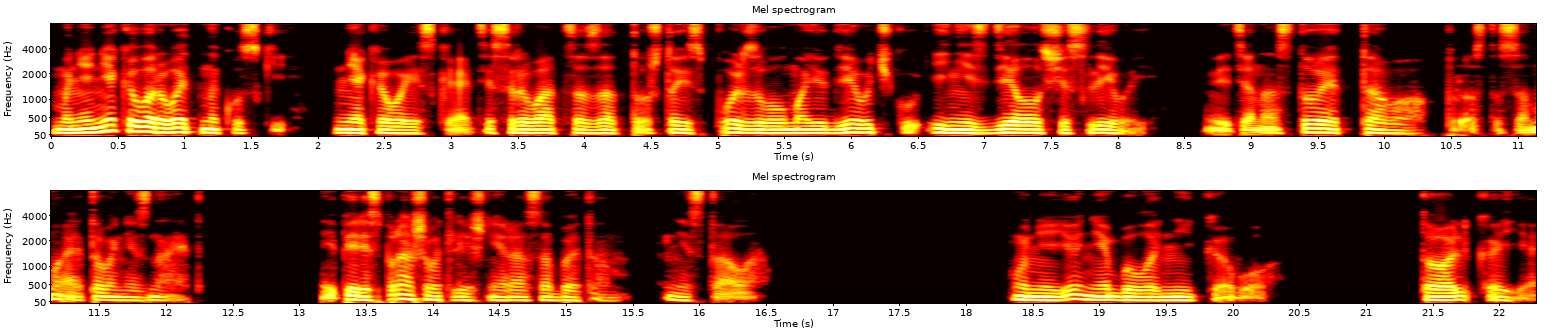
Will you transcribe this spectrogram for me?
Мне некого рвать на куски, некого искать и срываться за то, что использовал мою девочку и не сделал счастливой. Ведь она стоит того, просто сама этого не знает. И переспрашивать лишний раз об этом не стала. У нее не было никого. Только я.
